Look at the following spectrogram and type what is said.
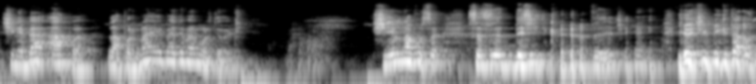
Cine bea apă la părnaie, bea de mai multe ori. Și el n-a vrut să, să se dezică. Deci, el și migdală.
